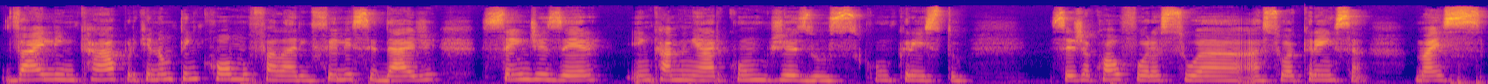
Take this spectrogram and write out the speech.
vai linkar, porque não tem como falar em felicidade sem dizer em caminhar com Jesus, com Cristo, seja qual for a sua, a sua crença, mas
